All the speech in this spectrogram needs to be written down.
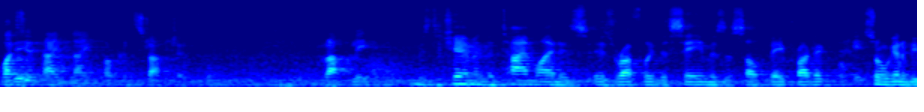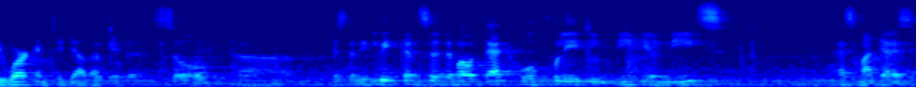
What's your timeline for construction, roughly? Mr. Chairman, the timeline is, is roughly the same as the South Bay project, Okay. so we're going to be working together. together. So, uh, just a little bit concerned about that. Hopefully, it will meet your needs as much as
